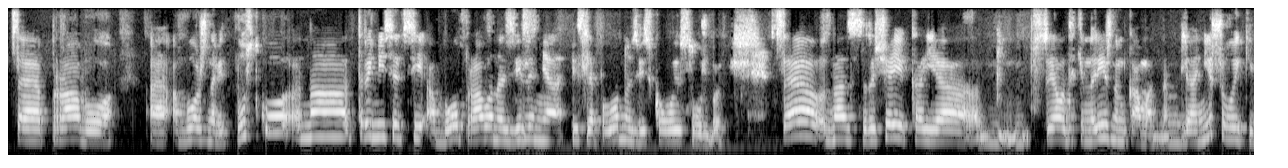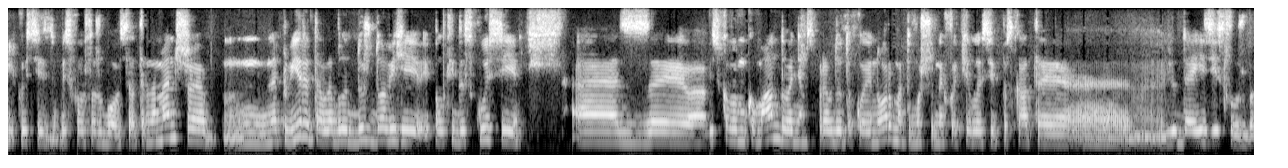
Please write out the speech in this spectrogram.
Це право або ж на відпустку на три місяці, або право на звільнення після полону з військової служби. Це одна з речей, яка є стояла таким наріжним каменем для нішової кількості військовослужбовців. Тим не менше, не повірите, але були дуже довгі і палкі дискусії е, з військовим командуванням з приводу такої норми, тому що не хотілося відпускати е, людей зі служби.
